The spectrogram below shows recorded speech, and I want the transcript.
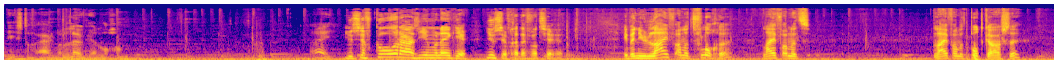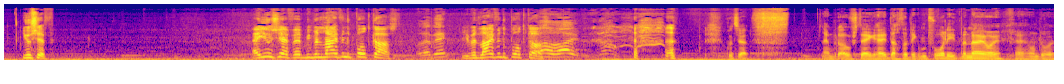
Is toch eigenlijk wel leuk, hè, Lochem? Hey, Youssef Kora zie je hem in één keer. Youssef gaat even wat zeggen. Ik ben nu live aan het vloggen. Live aan het... Live aan het podcasten. Youssef. Hey Youssef, je bent live in de podcast. Wat heb ik? Je bent live in de podcast. Oh, hi. Goed zo. Hij moet oversteken. Hij dacht dat ik hem voorliet. Maar nee hoor, ik ga gewoon door.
